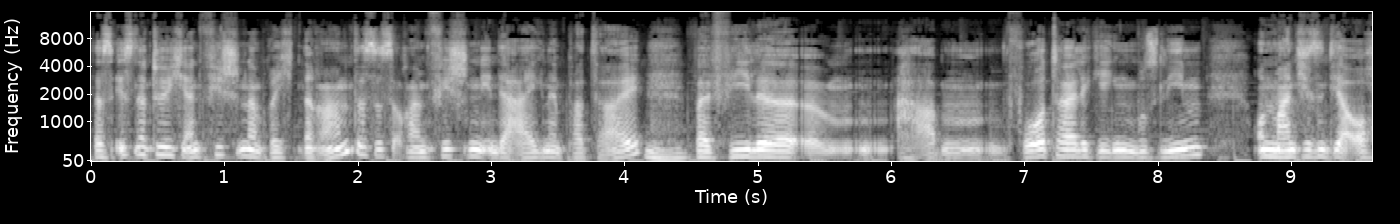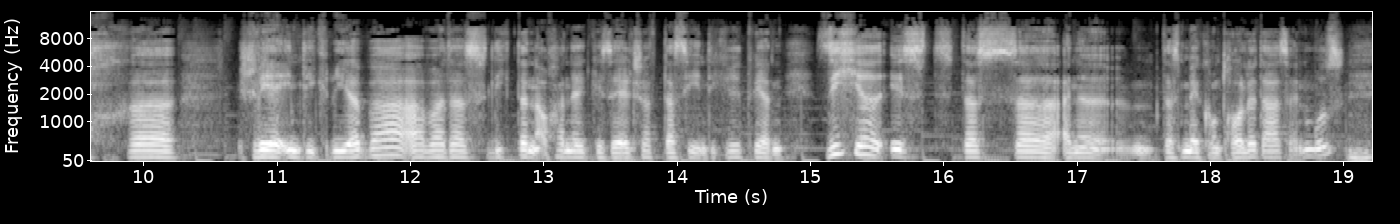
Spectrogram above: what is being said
Das ist natürlich ein Fischen am rechten Rand. Das ist auch ein Fischen in der eigenen Partei, mhm. weil viele ähm, haben Vorteile gegen Muslimen und manche sind ja auch äh, schwer integrierbar, aber das liegt dann auch an der Gesellschaft, dass sie integriert werden. Sicher ist, dass, äh, eine, dass mehr Kontrolle da sein muss mhm.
